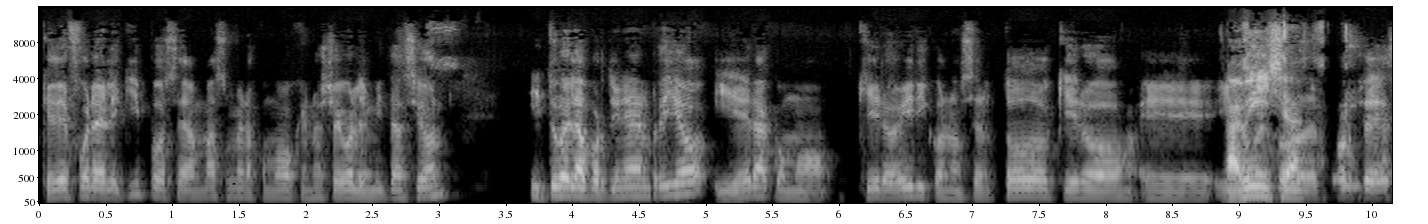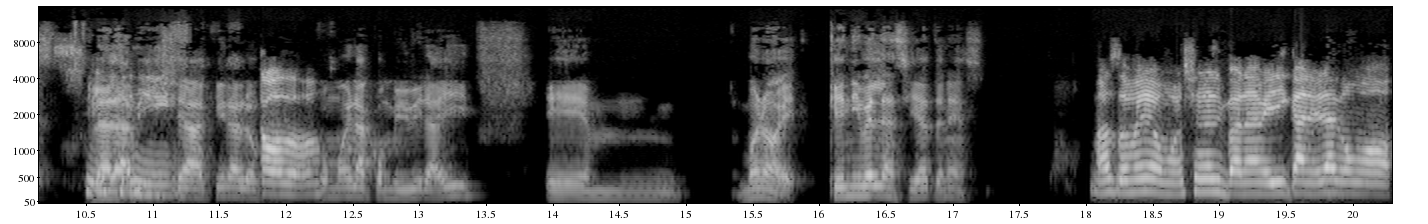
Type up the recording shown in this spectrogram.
Quedé fuera del equipo, o sea, más o menos como que no llegó la invitación. Y tuve la oportunidad en Río y era como, quiero ir y conocer todo, quiero eh, ir A a ver todos Villa. los deportes, Sí. la, la villa, qué era lo, Todo. cómo era convivir ahí. Em, bueno, eh, ¿qué nivel de ansiedad tenés? Más o menos como yo en el Panamericano, era como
